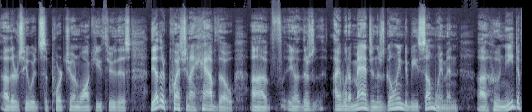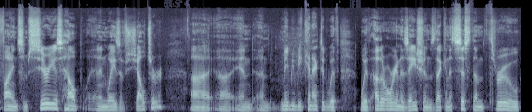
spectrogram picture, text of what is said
others who would support you and walk you through this. The other question I have, though, uh, you know, there's I would imagine there's going to be some women uh, who need to find some serious help in ways of shelter uh, uh, and and maybe be connected with with other organizations that can assist them through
